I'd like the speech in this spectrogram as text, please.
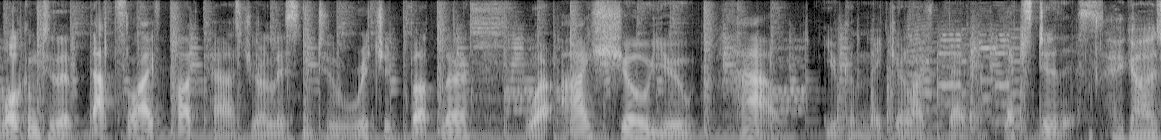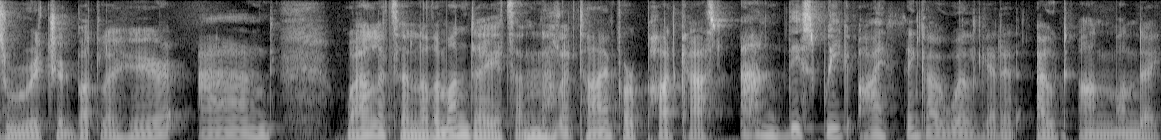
Welcome to the That's Life podcast. You're listening to Richard Butler, where I show you how you can make your life better. Let's do this. Hey guys, Richard Butler here, and well, it's another Monday. It's another time for a podcast, and this week I think I will get it out on Monday.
